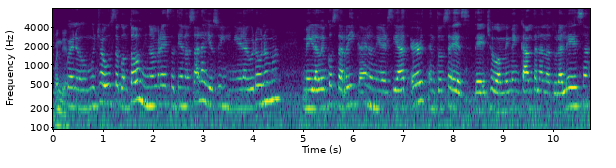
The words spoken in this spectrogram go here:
Buen día. Bueno, mucho gusto con todos. Mi nombre es Tatiana Salas, yo soy ingeniera agrónoma. Me gradué en Costa Rica, en la Universidad Earth, entonces, de hecho, a mí me encanta la naturaleza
